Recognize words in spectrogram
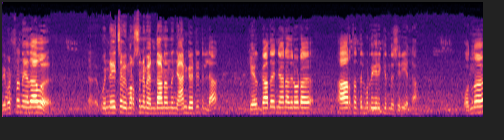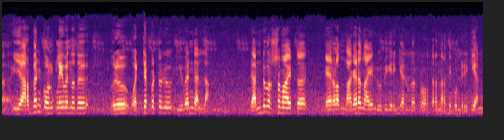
പ്രതിപക്ഷ നേതാവ് ഉന്നയിച്ച വിമർശനം എന്താണെന്ന് ഞാൻ കേട്ടിട്ടില്ല. കേൾക്കാതെ ഞാൻ അതിനോട് ആ അർത്ഥത്തിൽ പ്രതികരിക്കുന്നത് ശരിയല്ല. ഒന്ന് ഈ അർബൻ കോൺക്ലേവ് എന്നത് ഒരു ഒറ്റപ്പെട്ടൊരു ഇവന്റ് അല്ല. രണ്ട് വർഷമായിട്ട് കേരളം നഗര നയം രൂപീകരിക്കാനുള്ള പ്രവർത്തനം നടത്തിക്കൊണ്ടിരിക്കുകയാണ്.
